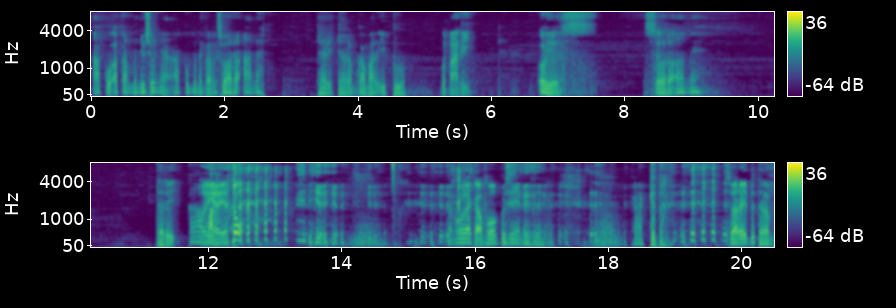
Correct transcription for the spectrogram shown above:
aku akan menyusulnya, aku mendengar suara aneh dari dalam kamar ibu. Lemari. Oh yes, suara aneh dari kamar. iya, iya. Cuk, Iya iya. kan mulai gak fokus ini sih. Kaget. Suara itu dalam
